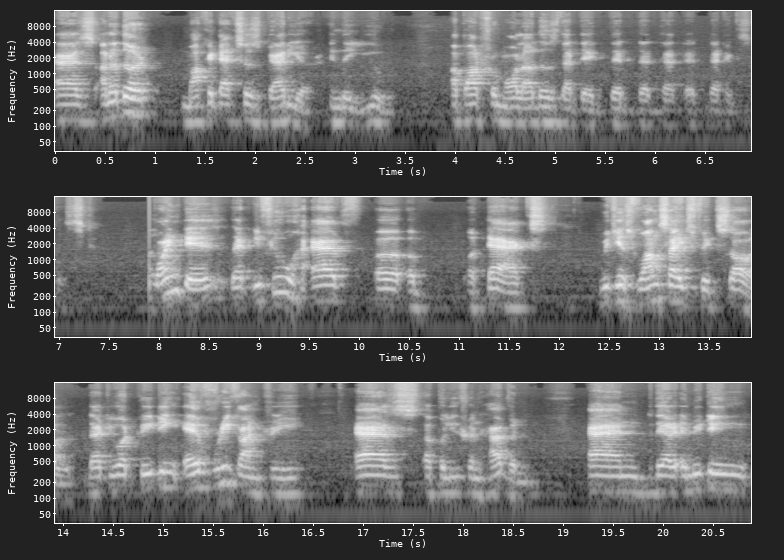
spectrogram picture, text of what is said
as another market access barrier in the EU apart from all others that they, that, that, that, that, that exist. The point is that if you have a, a, a tax which is one size fits all, that you are treating every country as a pollution haven, and they are emitting,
